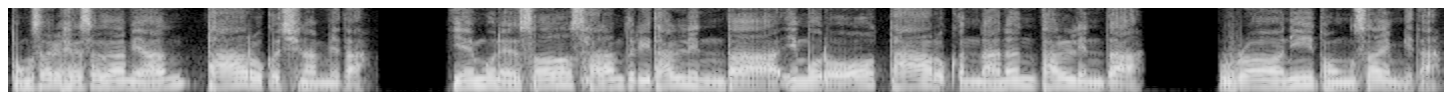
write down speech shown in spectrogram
동사를 해석하면 다로 끝이 납니다. 예문에서 사람들이 달린다 이므로 다로 끝나는 달린다. Run이 동사입니다.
